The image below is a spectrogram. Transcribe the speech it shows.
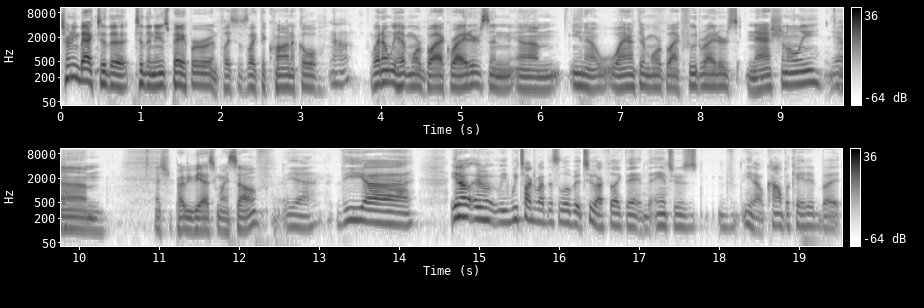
turning back to the to the newspaper and places like the Chronicle. Uh-huh. Why don't we have more black writers? And um, you know, why aren't there more black food writers nationally? Yeah. Um, I should probably be asking myself. Yeah. The uh, you know we, talked about this a little bit too. I feel like the the answer is you know complicated, but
